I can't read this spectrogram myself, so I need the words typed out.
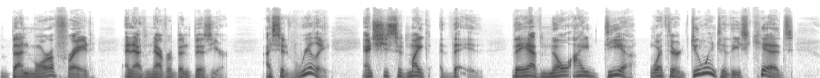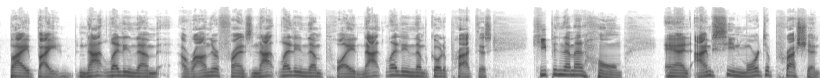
been more afraid and I've never been busier. I said, Really? And she said, Mike, they, they have no idea what they're doing to these kids by by not letting them around their friends, not letting them play, not letting them go to practice, keeping them at home. And I'm seeing more depression.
